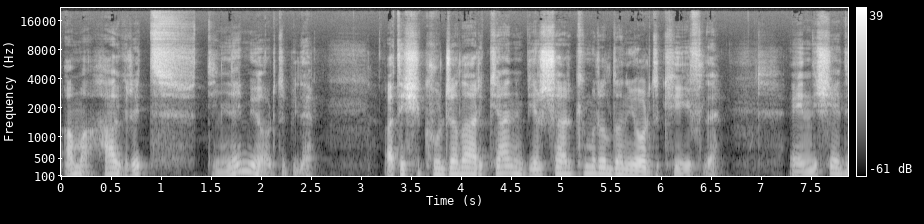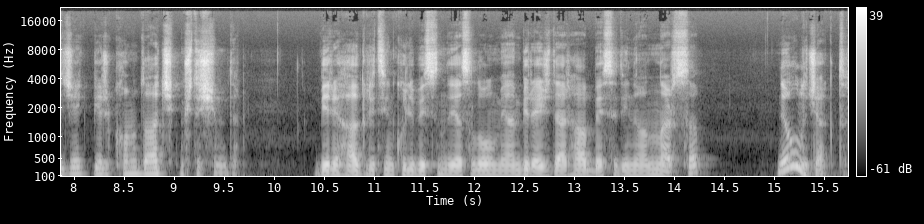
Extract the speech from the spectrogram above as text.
Ama Hagrid dinlemiyordu bile. Ateşi kurcalarken bir şarkı mırıldanıyordu keyifle. Endişe edecek bir konu daha çıkmıştı şimdi. Biri Hagrid'in kulübesinde yasal olmayan bir ejderha beslediğini anlarsa ne olacaktı?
